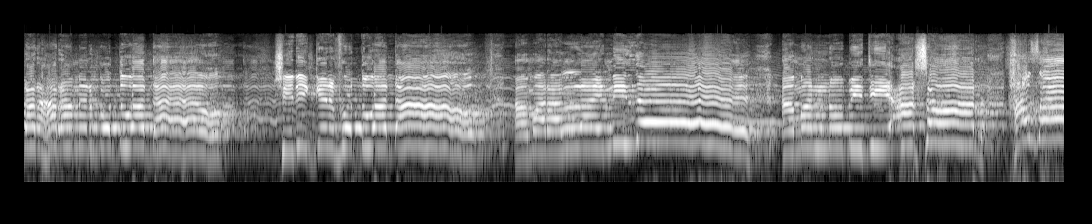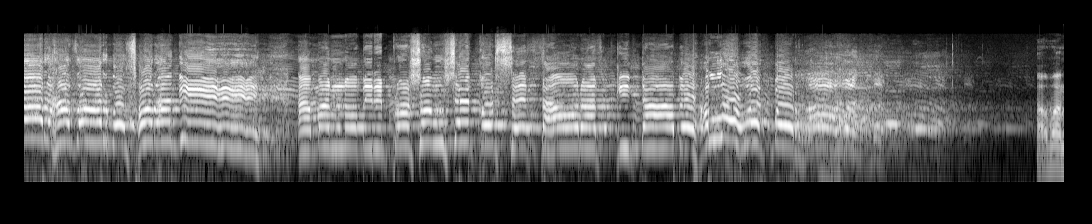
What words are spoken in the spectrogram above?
তার হারামের ফতুয়া দাও শিরিকের ফতুয়া দাও। আমার আল্লাহ নিজে আমার নবীজি আসার হাজার হাজার বছর আগে আমার নবীর প্রশংসা করছে তাওরাত কিতাবে। আল্লাহু আকবার। আমার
